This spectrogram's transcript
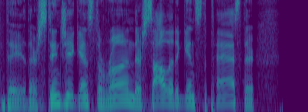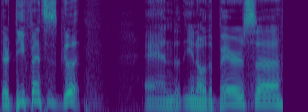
they they're stingy against the run. They're solid against the pass. Their their defense is good, and you know the Bears uh,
